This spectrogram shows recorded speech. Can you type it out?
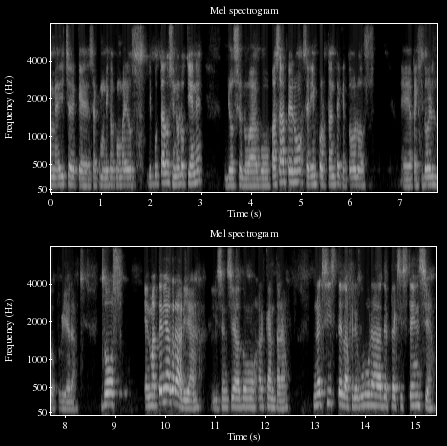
me ha dicho que se ha comunicado con varios diputados, si no lo tiene, yo se lo hago pasar, pero sería importante que todos los eh, regidores lo tuvieran. Dos, en materia agraria, licenciado Alcántara, no existe la figura de preexistencia.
